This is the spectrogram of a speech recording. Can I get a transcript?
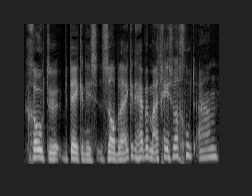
grote betekenis zal blijken te hebben... maar het geeft wel goed aan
